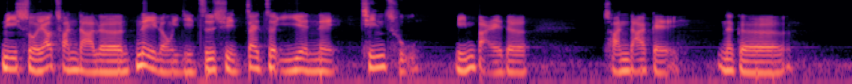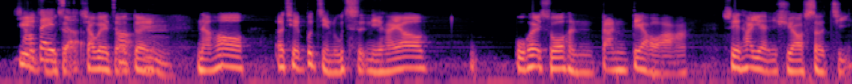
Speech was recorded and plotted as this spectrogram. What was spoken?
你所要传达的内容以及资讯在这一页内。清楚、明白的传达给那个阅读者、消费者，者、哦，对。然后，而且不仅如此，你还要不会说很单调啊，所以它也很需要设计。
